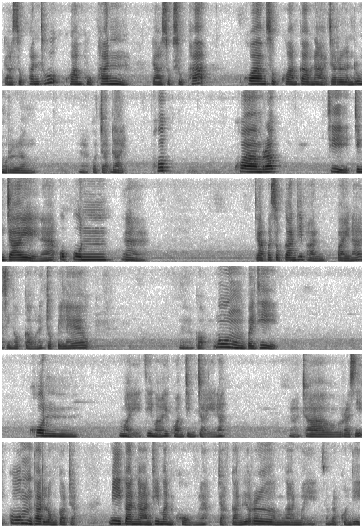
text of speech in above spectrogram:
ดาวสุขพันธุ ความผูกพัน ดาวสุขสุภะความสุขความก้าวหน้าเจริญรุ่งเรือง ก็จะได้พบความรักที่จริงใจนะอบอุ่นจากประสบการณ์ที่ผ่านไปนะ สิ่งเก่าๆนะจบไปแล้ว ก็มุ่งไปที่ คนใหม่ที่มาให้ความจริงใจนะ ชาวราศีกุมธาตุลมก็จะมีการงานที่มั่นคงนะจากการเริ่มงานใหม่สำหรับคนที่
